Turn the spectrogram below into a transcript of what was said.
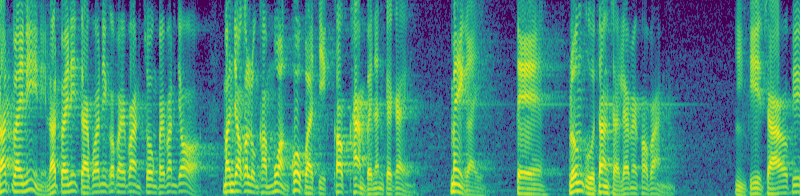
ลัดไปนี่นี่ลัดไปนี่จากวันนี้ก็ไปบ้านทรงไปบ้านย่อบ้านย่อก็ลงคำม่วงโคกปาจิกก็ข้ามไปนั่นใกล้ๆไม่ไกลแต่หลวงปู่ตั้งใจแล้วไม่เข้าบ้านนี่พี่สาวพี่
